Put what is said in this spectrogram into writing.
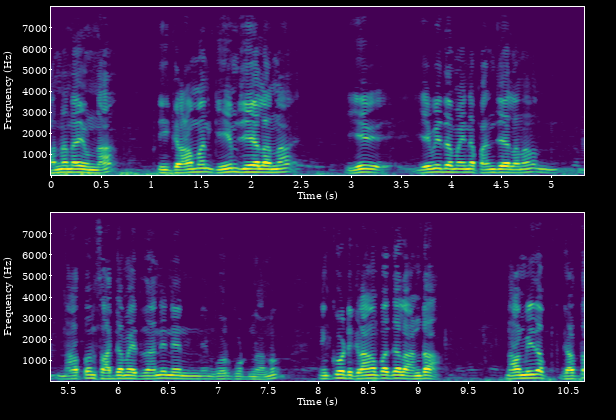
అన్ననై ఉన్నా ఈ గ్రామానికి ఏం చేయాలన్నా ఏ ఏ విధమైన పని చేయాలన్నా నాతో సాధ్యమవుతుందని నేను నేను కోరుకుంటున్నాను. ఇంకోటి గ్రామ ప్రజల అండ. నా మీద గత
